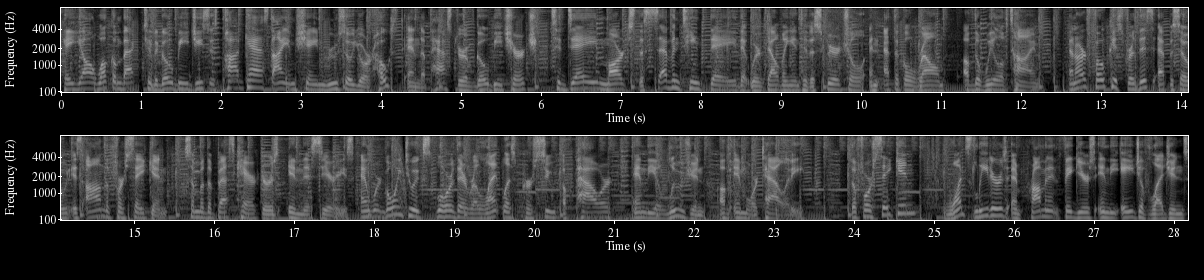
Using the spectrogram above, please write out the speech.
Hey, y'all, welcome back to the Go Be Jesus podcast. I am Shane Russo, your host and the pastor of Go Be Church. Today marks the 17th day that we're delving into the spiritual and ethical realm of the Wheel of Time. And our focus for this episode is on the Forsaken, some of the best characters in this series. And we're going to explore their relentless pursuit of power and the illusion of immortality. The Forsaken, once leaders and prominent figures in the Age of Legends,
